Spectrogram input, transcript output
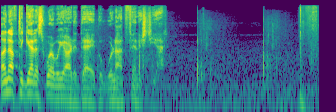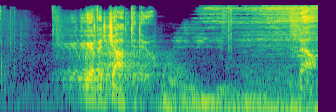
Enough to get us where we are today, but we're not finished yet. We have a job to do. Bell,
